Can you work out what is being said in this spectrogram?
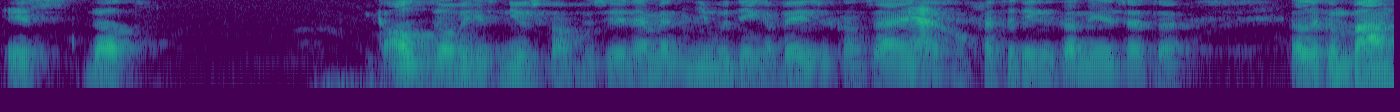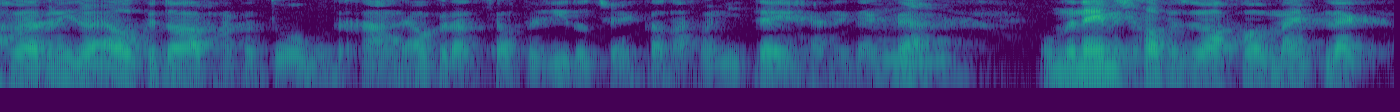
is dat ik altijd wel weer iets nieuws kan verzinnen en met nieuwe dingen bezig kan zijn en gewoon vette dingen kan neerzetten. Als ik een baan zou hebben en niet zo elke dag naar kantoor moeten gaan en elke dag hetzelfde riedeltje, ik kan daar gewoon niet tegen. En ik denk ja, Mm. ondernemerschap is wel gewoon mijn plek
